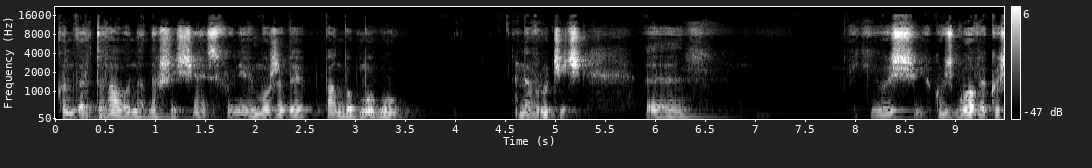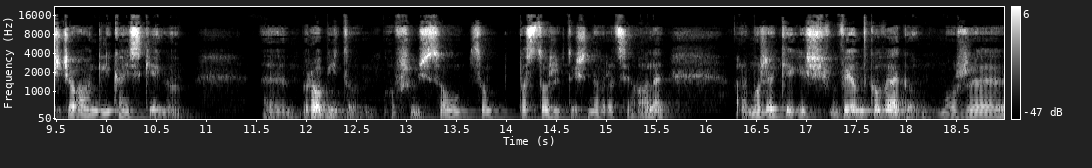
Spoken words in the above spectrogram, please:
konwertowało na, na chrześcijaństwo. Nie wiem, może by Pan Bóg mógł nawrócić jakiegoś, jakąś głowę kościoła anglikańskiego. E, robi to, owszem, są, są pastorzy, którzy się nawracają, ale, ale może jakiegoś wyjątkowego, może,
